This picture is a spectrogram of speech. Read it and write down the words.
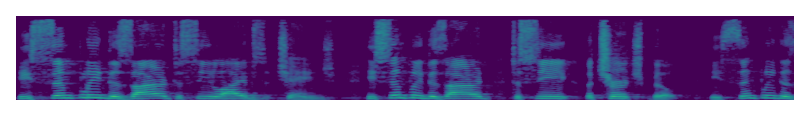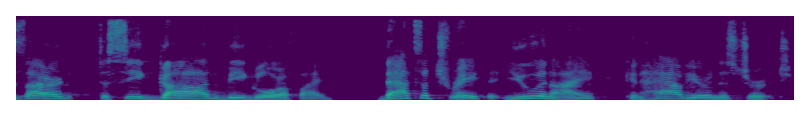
He simply desired to see lives change. He simply desired to see the church built. He simply desired to see God be glorified. That's a trait that you and I can have here in this church.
